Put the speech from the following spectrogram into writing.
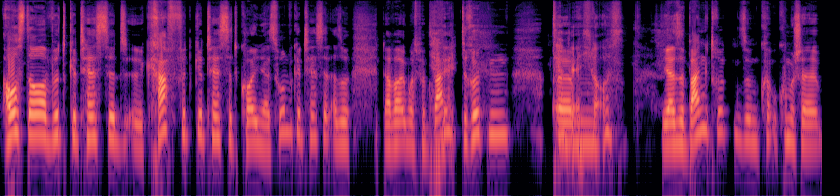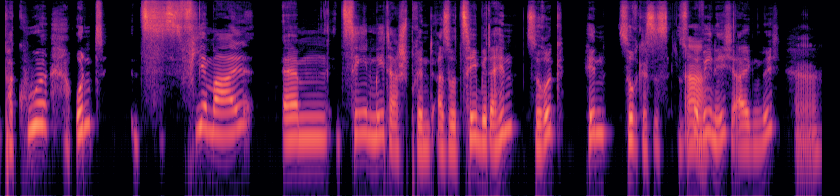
Ausdauer wird getestet, äh, Kraft wird getestet, Koordination wird getestet. Also da war irgendwas mit Bankdrücken. Ähm, raus. ja, also Bankdrücken, so ein ko- komischer Parcours und viermal ähm, 10 Meter Sprint. Also 10 Meter hin, zurück, hin, zurück. Das ist super Ah. wenig eigentlich Ja.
